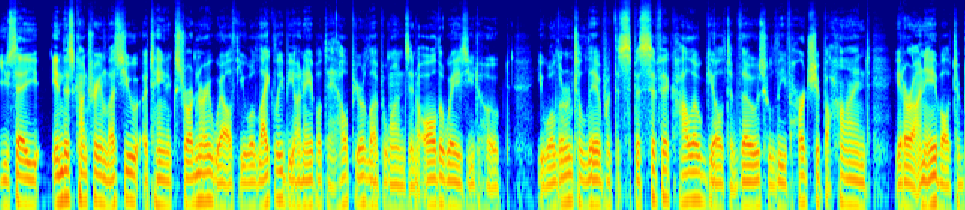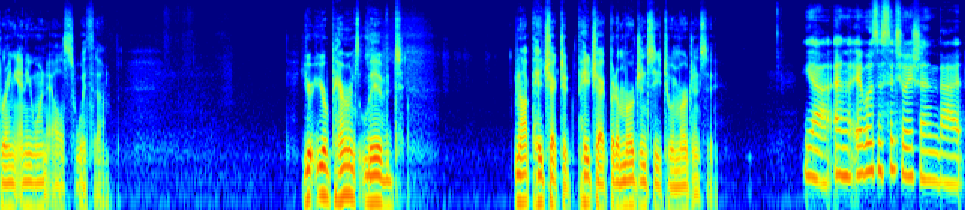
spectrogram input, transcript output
You say, in this country, unless you attain extraordinary wealth, you will likely be unable to help your loved ones in all the ways you'd hoped. You will learn to live with the specific hollow guilt of those who leave hardship behind, yet are unable to bring anyone else with them. Your, your parents lived not paycheck to paycheck, but emergency to emergency. Yeah, and it was a situation that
